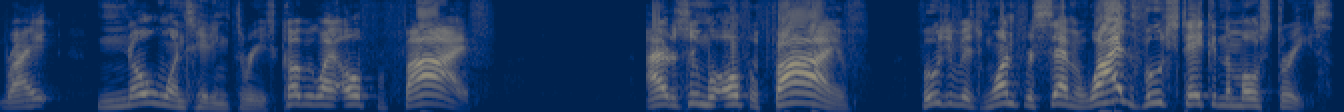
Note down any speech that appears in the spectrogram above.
Right? No one's hitting threes. Coby White, 0 for 5. I would assume we're 0 for 5. Vucevic, 1 for 7. Why is Vuce taking the most threes?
